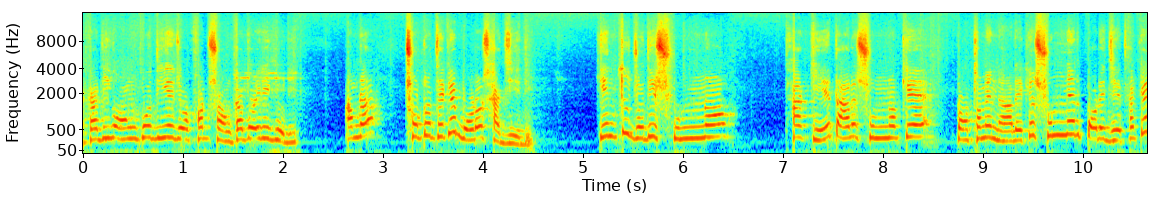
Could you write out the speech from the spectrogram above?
একাধিক অঙ্ক দিয়ে যখন সংখ্যা তৈরি করি, আমরা ছোট থেকে বড় সাজিয়ে দিই। কিন্তু যদি শূন্য থাকে, তাহলে শূন্যকে প্রথমে না রেখে শূন্যের পরে যে থাকে,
